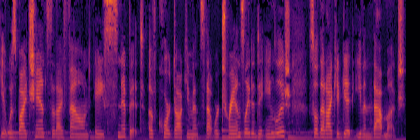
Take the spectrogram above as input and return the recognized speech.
it was by chance that I found a snippet of court documents that were translated to English so that I could get even that much.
